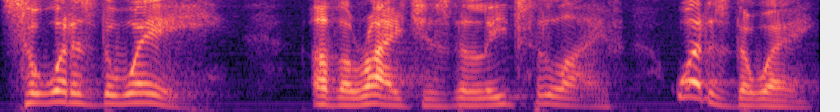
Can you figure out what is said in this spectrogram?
So, what is the way of the righteous that leads to life? What is the way?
